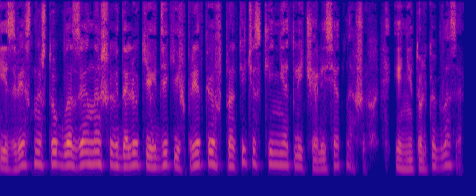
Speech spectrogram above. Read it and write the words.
Известно, что глаза наших далеких диких предков практически не отличались от наших, и не только глаза.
